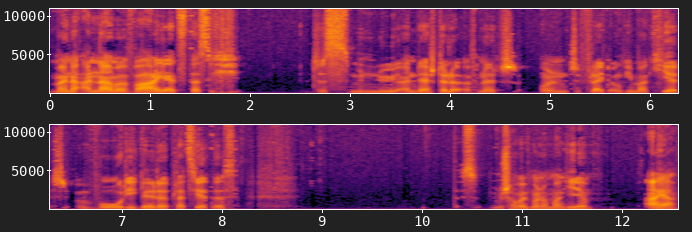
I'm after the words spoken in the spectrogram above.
Meine Annahme war jetzt, dass sich das Menü an der Stelle öffnet und vielleicht irgendwie markiert, wo die Gilde platziert ist. Schaue ich mal nochmal hier. Ah ja,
